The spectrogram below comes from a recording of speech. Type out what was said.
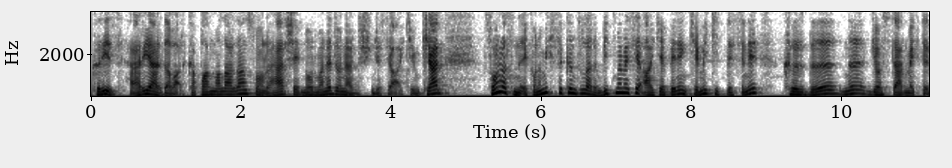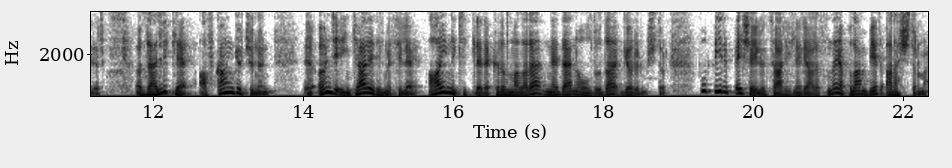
kriz her yerde var. Kapanmalardan sonra her şey normale döner düşüncesi hakimken sonrasında ekonomik sıkıntıların bitmemesi AKP'nin kemik kitlesini kırdığını göstermektedir. Özellikle Afgan göçünün e, önce inkar edilmesiyle aynı kitlede kırılmalara neden olduğu da görülmüştür. Bu 1-5 Eylül tarihleri arasında yapılan bir araştırma.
